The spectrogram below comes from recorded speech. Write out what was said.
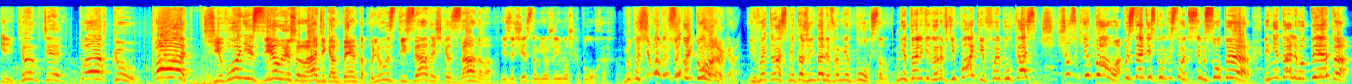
Идемте покупать! Чего не сделаешь ради контента? Плюс десяточка заново. Если честно, мне уже немножко плохо. Ну почему это все так дорого? И в этот раз мне даже не дали фрагмент боксов. Мне дали какие-то граффити-паки, фейбл каст. Что за кидало? Вы знаете, сколько это стоит? 700 R. И мне дали вот это.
